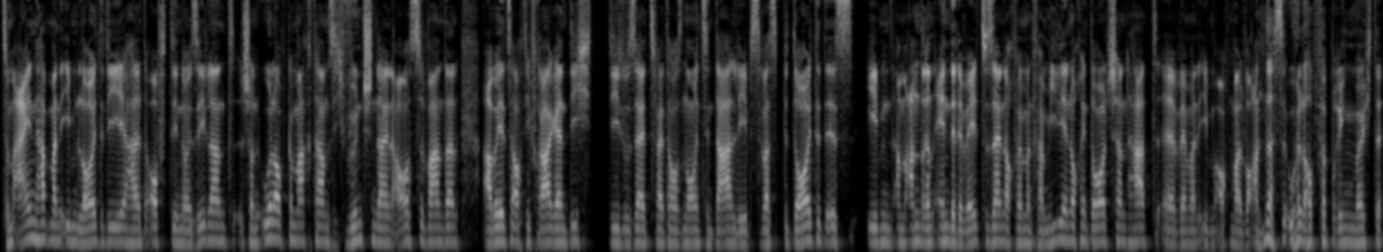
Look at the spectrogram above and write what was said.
Zum einen hat man eben Leute, die halt oft in Neuseeland schon Urlaub gemacht haben, sich wünschen, dahin auszuwandern, aber jetzt auch die Frage an dich, die du seit 2019 da lebst. Was bedeutet es, eben am anderen Ende der Welt zu sein, auch wenn man Familie noch in Deutschland hat, äh, wenn man eben auch mal woanders Urlaub verbringen möchte?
